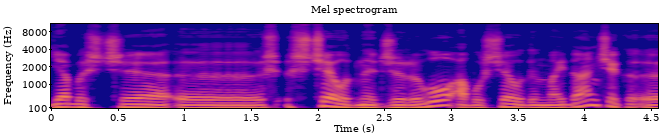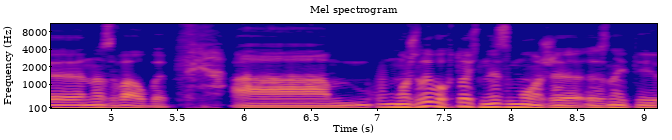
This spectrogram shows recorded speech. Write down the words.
я би ще, ще одне джерело або ще один майданчик назвав би. А можливо, хтось не зможе знайти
